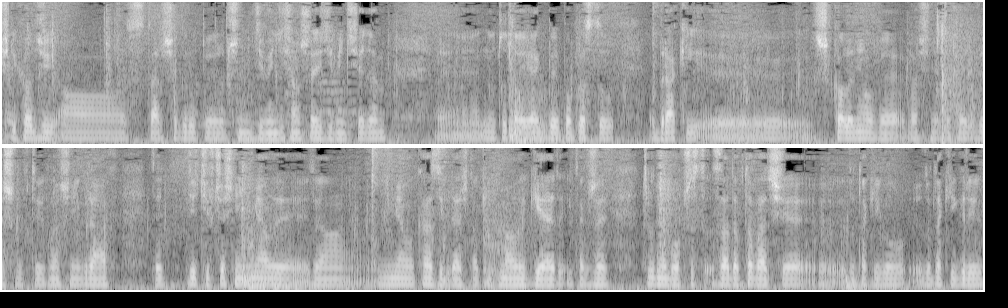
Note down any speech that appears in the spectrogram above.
Jeśli chodzi o starsze grupy rocznik 96-97, e, no tutaj jakby po prostu braki e, szkoleniowe właśnie wyszły w tych właśnie grach. Te dzieci wcześniej nie miały, nie miały okazji grać w takich małych gier i także trudno było zaadaptować się e, do, takiego, do takiej gry.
